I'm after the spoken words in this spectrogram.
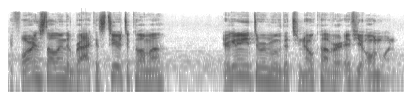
Before installing the brackets to your Tacoma, you're gonna need to remove the tonneau cover if you own one.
